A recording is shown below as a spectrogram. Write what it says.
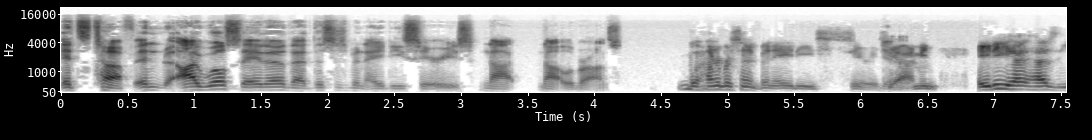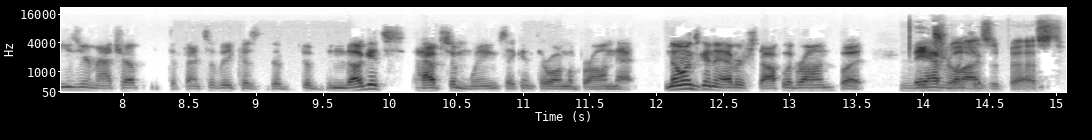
It's tough, and I will say though that this has been AD series, not not LeBron's. One hundred percent been AD series. Yeah. Yeah. I mean, AD has the easier matchup defensively because the, the the Nuggets have some wings they can throw on LeBron that no one's going to ever stop LeBron, but They have a bunch it best.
